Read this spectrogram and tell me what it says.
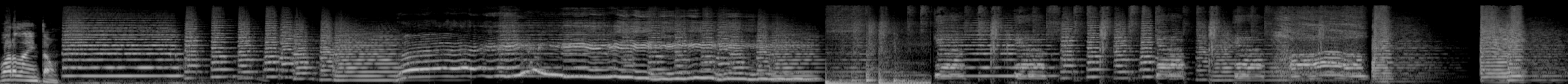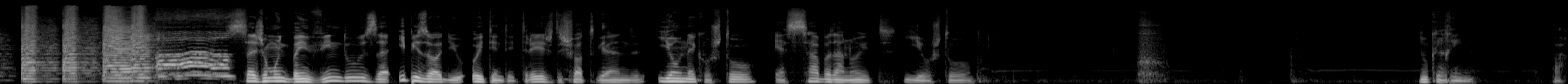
Bora lá então. Sejam muito bem-vindos a episódio 83 de Shotgun. E onde é que eu estou? É sábado à noite e eu estou. No carrinho. Pá.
